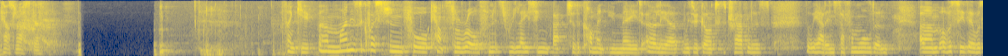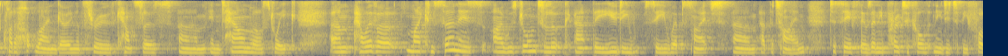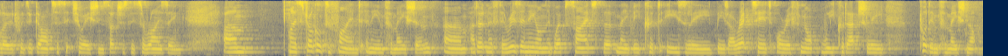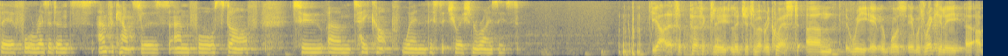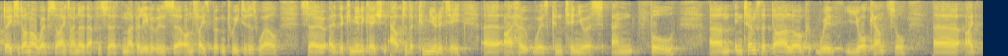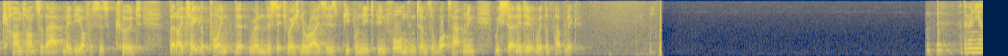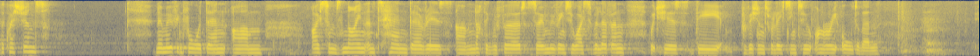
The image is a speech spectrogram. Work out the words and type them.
Councillor Asker. Thank you. Um, mine is a question for Councillor Rolfe, and it's relating back to the comment you made earlier with regard to the travellers that we had in Saffron Walden. Um, obviously, there was quite a hotline going through the councillors um, in town last week. Um, however, my concern is I was drawn to look at the UDC website um, at the time to see if there was any protocol that needed to be followed with regard to situations such as this arising. I struggled to find any information. Um, I don't know if there is any on the website that maybe could easily be directed, or if not, we could actually put information up there for residents and for councillors and for staff to um, take up when this situation arises. Yeah, that's a perfectly legitimate request. Um, we, it, was, it was regularly uh, updated on our website, I know that for certain. I believe it was uh, on Facebook and tweeted as well. So uh, the communication out to the community, uh, I hope, was continuous and full. Um, in terms of the dialogue with your council, uh, I can't answer that. Maybe officers could. But I take the point that when the situation arises, people need to be informed in terms of what's happening. We certainly do it with the public. Are there any other questions? No, moving forward then, um, items 9 and 10, there is um, nothing referred. So moving to item 11, which is the provisions relating to honorary aldermen.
